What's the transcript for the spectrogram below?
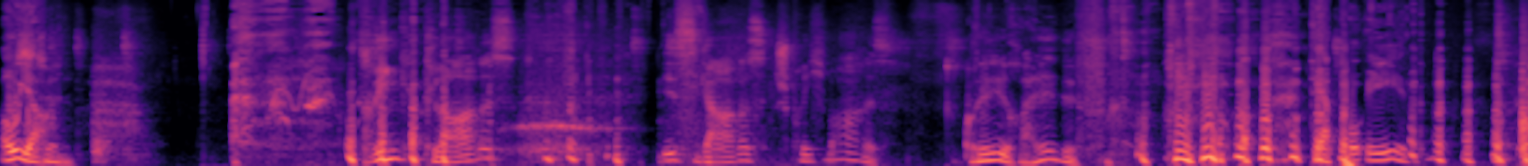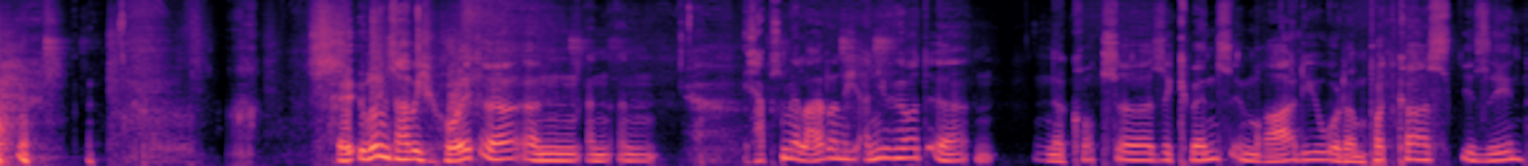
oh ja. Trink Klares, iss Gares, sprich Wahres. Ui, Ralf. Der Poet. äh, übrigens habe ich heute, äh, ein, ein, ein, ich habe es mir leider nicht angehört, äh, eine kurze Sequenz im Radio oder im Podcast gesehen,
